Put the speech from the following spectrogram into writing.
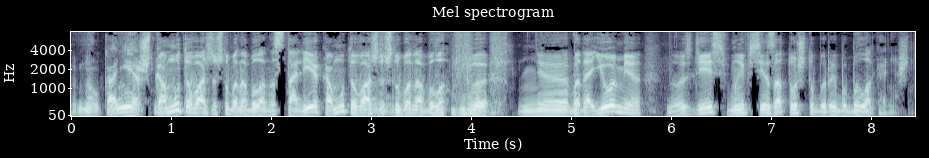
Ну, конечно. Кому-то важно, чтобы она была на столе, кому-то важно, чтобы она была в э, водоеме. Но здесь мы все за то, чтобы рыба была, конечно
